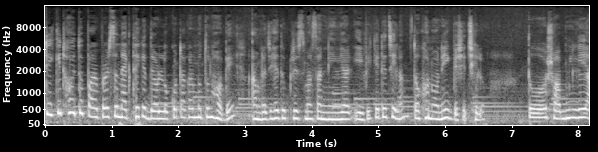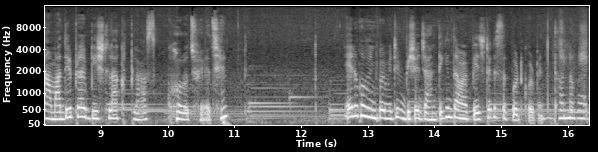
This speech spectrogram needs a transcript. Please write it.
টিকিট হয়তো পার পার্সন এক থেকে দেড় লক্ষ টাকার মতন হবে। আমরা যেহেতু ক্রিসমাস আর নিউ ইয়ার ইভে কেটেছিলাম, তখন অনেক বেশি ছিল। তো সব মিলিয়ে আমাদের প্রায় বিশ লাখ প্লাস খরচ হয়েছে। এরকম ইনফরমেটিভ বিষয় জানতে কিন্তু আমার পেজটাকে সাপোর্ট করবেন। ধন্যবাদ।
